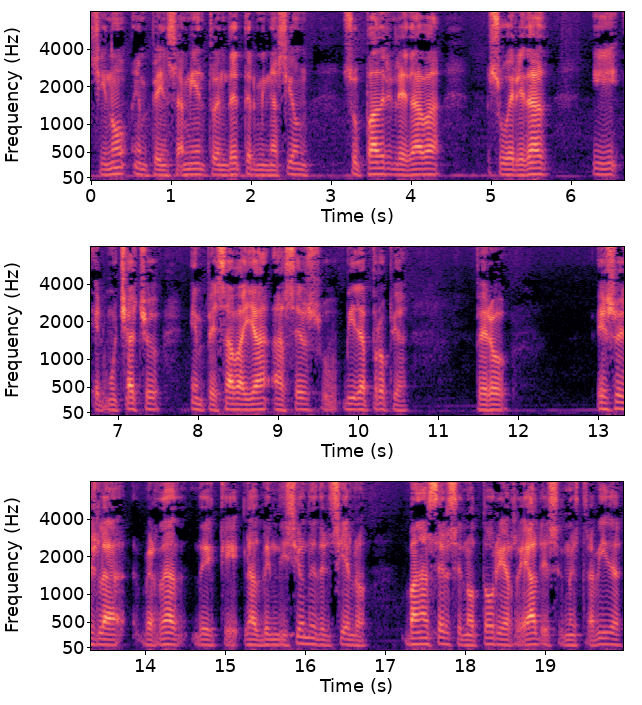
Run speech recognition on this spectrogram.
sino en pensamiento, en determinación, su padre le daba su heredad y el muchacho empezaba ya a hacer su vida propia. Pero eso es la verdad de que las bendiciones del cielo van a hacerse notorias, reales en nuestra vida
